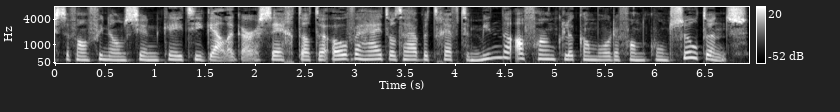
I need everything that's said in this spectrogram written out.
Minister van Financiën Katie Gallagher zegt dat de overheid wat haar betreft minder afhankelijk kan worden van consultants.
